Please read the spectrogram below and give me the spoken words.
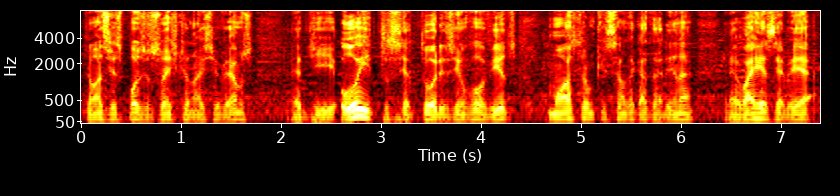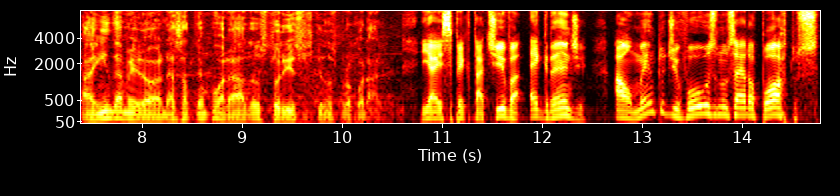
Então, as exposições que nós tivemos é, de oito setores envolvidos mostram que Santa Catarina é, vai receber ainda melhor nessa temporada os turistas que nos procuraram. E a expectativa é grande. Aumento de voos nos aeroportos,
